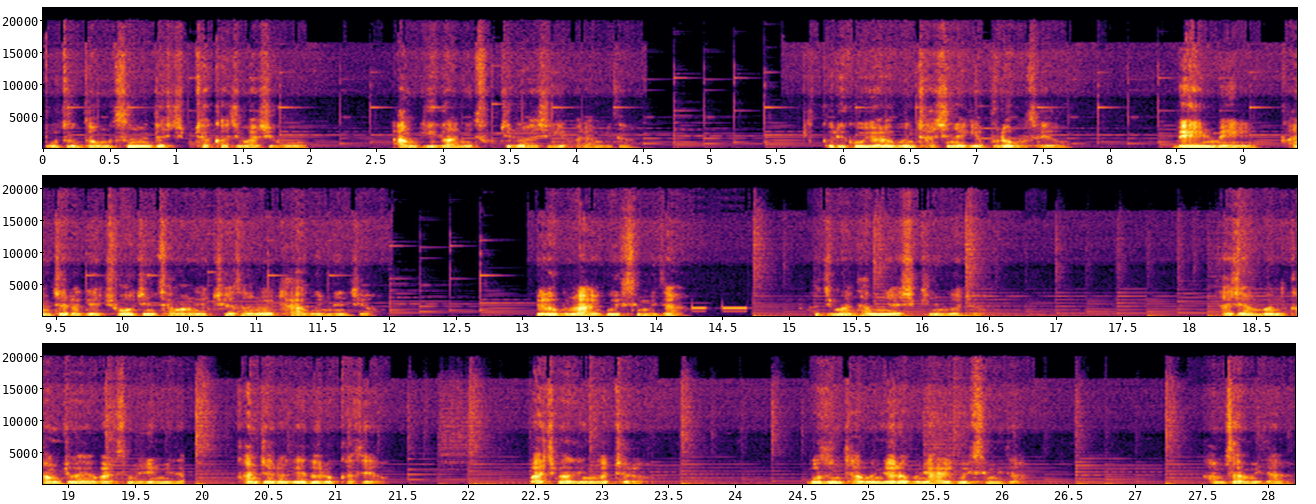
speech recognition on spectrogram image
모두 너무 쓰는데 집착하지 마시고 암기가 아닌 숙지를 하시기 바랍니다. 그리고 여러분 자신에게 물어보세요. 매일매일 간절하게 주어진 상황에 최선을 다하고 있는지요. 여러분은 알고 있습니다. 하지만 합리화시키는 거죠. 다시 한번 강조하여 말씀드립니다. 간절하게 노력하세요. 마지막인 것처럼 모든 답은 여러분이 알고 있습니다. 감사합니다.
